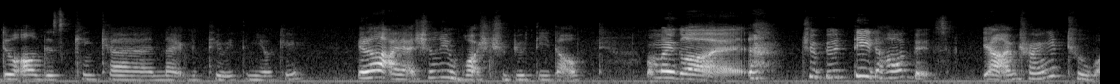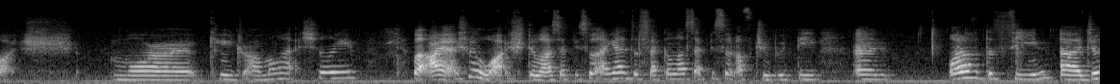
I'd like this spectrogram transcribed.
do all this skincare night routine with me, okay? You know, I actually watched True Beauty though. Oh my god, True Beauty, the habits. Yeah, I'm trying to watch more K-drama actually. But I actually watched the last episode, I guess the second last episode of True Beauty and one of the scene, uh, Jo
